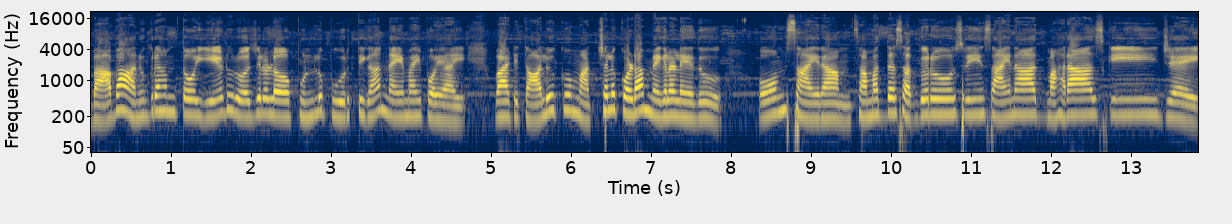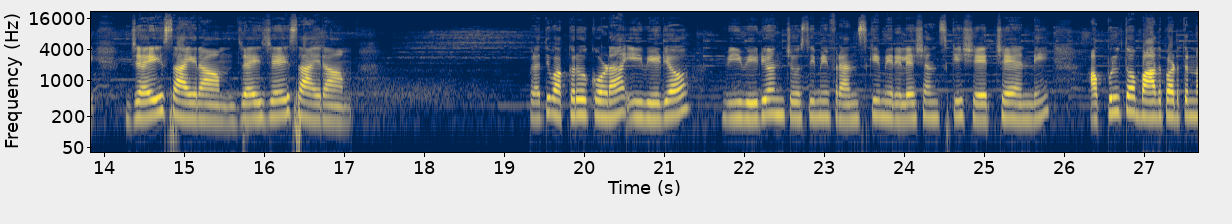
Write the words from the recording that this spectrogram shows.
బాబా అనుగ్రహంతో ఏడు రోజులలో పుండ్లు పూర్తిగా నయమైపోయాయి. వాటి తాలూకు మచ్చలు కూడా మిగలలేదు. ఓం సాయిరామ్ సమర్థ సద్గురు శ్రీ సాయినాథ్ మహారాజ్ కీ జై. జై సాయిరామ్ జై జై సాయిరామ్ ప్రతి ఒక్కరూ కూడా ఈ వీడియో ఈ వీడియోని చూసి మీ ఫ్రెండ్స్కి మీ రిలేషన్స్కి షేర్ చేయండి. అప్పులతో బాధపడుతున్న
